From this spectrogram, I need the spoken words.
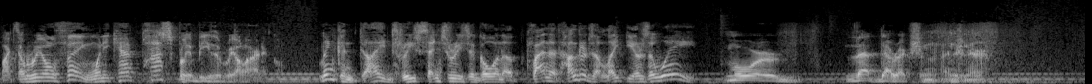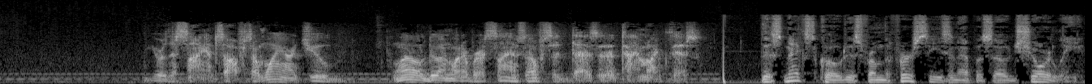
like the real thing when he can't possibly be the real article. Lincoln died three centuries ago on a planet hundreds of light years away. More that direction, engineer. You're the science officer. Why aren't you, well, doing whatever a science officer does at a time like this? This next quote is from the first season episode Shore Leave.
